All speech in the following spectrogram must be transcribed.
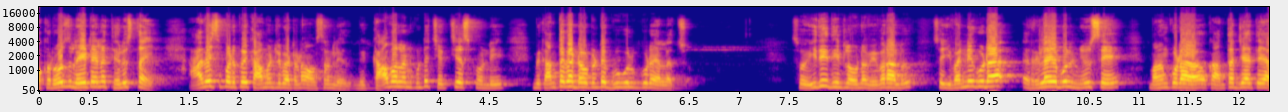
ఒక రోజు లేట్ అయినా తెలుస్తాయి. ఆవేశపడిపోయి కామెంట్లు పెట్టడం అవసరం లేదు. మీకు కావాలనుకుంటే చెక్ చేసుకోండి. మీకు అంతగా డౌట్ ఉంటే గూగుల్కి కూడా వెళ్ళొచ్చు. సో ఇది దీంట్లో ఉన్న వివరాలు. సో ఇవన్నీ కూడా రిలయబుల్ న్యూసే. మనం కూడా ఒక అంతర్జాతీయ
